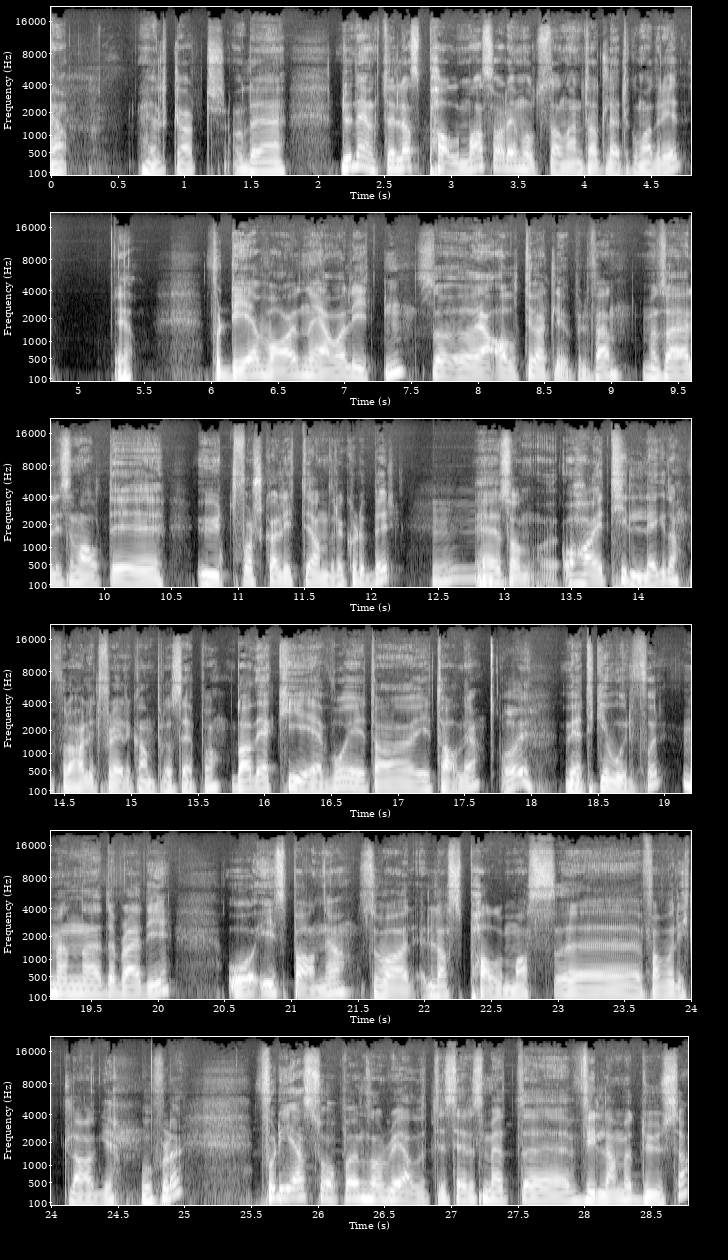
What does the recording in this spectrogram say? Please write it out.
Ja, helt klart. Og det, du nevnte Las Palmas, var det motstanderen til Atletico Madrid? Ja. For det var når jeg var liten, så jeg har alltid vært Liverpool-fan. Men så har jeg liksom alltid utforska litt i andre klubber. Eh, sånn, å ha i tillegg, da, for å ha litt flere kamper å se på. Da hadde jeg Kievo i Ita Italia. Oi! Vet ikke hvorfor, men eh, det blei de. Og i Spania så var Las Palmas eh, favorittlaget. Hvorfor det? Fordi jeg så på en sånn reality-serie som het uh, Villa Medusa.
